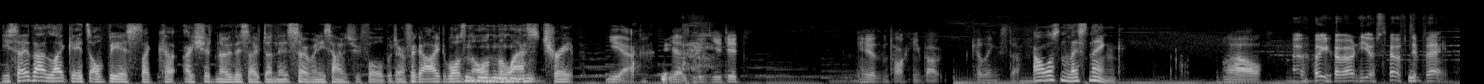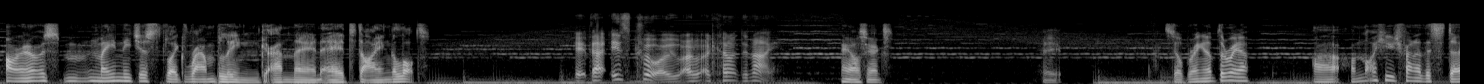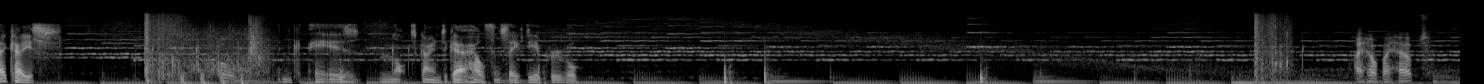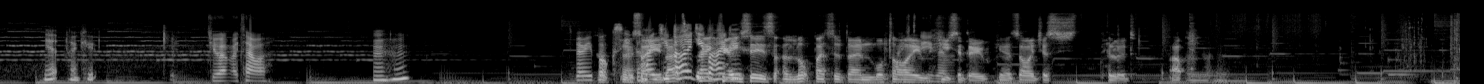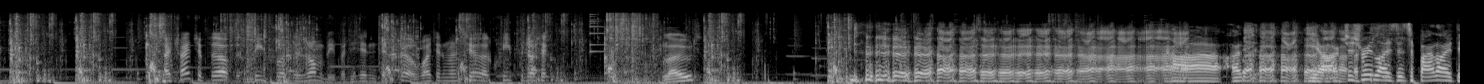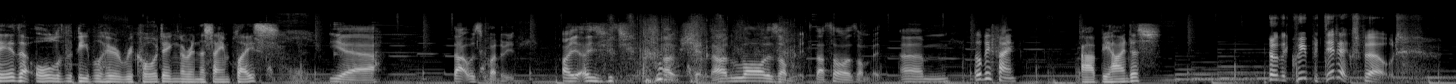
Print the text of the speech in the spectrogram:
You say that like it's obvious, like uh, I should know this, I've done it so many times before, but don't forget I wasn't on the last trip. Yeah. Yes, but you did hear them talking about killing stuff. I wasn't listening. Well, Oh, you have only yourself to blame. I mean, it was mainly just like rambling and then Ed dying a lot. It, that is true. I, I, I cannot deny. Hey, RCX. Hey. Still bringing up the rear. Uh, I'm not a huge fan of this staircase. Oh, I think it is not going to get health and safety approval. I hope I helped. Yep, thank you. Do you like my tower? Mm-hmm. It's very boxy. So Behind you, that behind you, behind you. staircase is a lot better than what I see them. used to do, because I just pillared up. I tried to blow up the creeper and the zombie, but he didn't explode. Why didn't until the creeper not ex- Load. Uh, I, yeah, I've just realised it's a bad idea that all of the people who are recording are in the same place. Yeah, that was quite a. I, I oh shit! There are A lot of zombies. That's a lot of zombies. Um, We'll be fine. Uh, behind us. So the creeper did explode.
